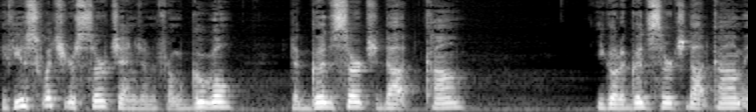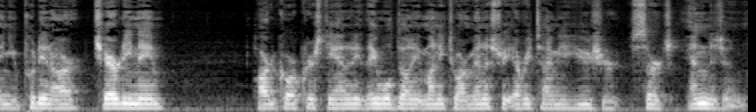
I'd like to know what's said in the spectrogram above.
if you switch your search engine from Google to goodsearch.com you go to goodsearch.com and you put in our charity name, Hardcore Christianity. They will donate money to our ministry every time you use your search engine.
